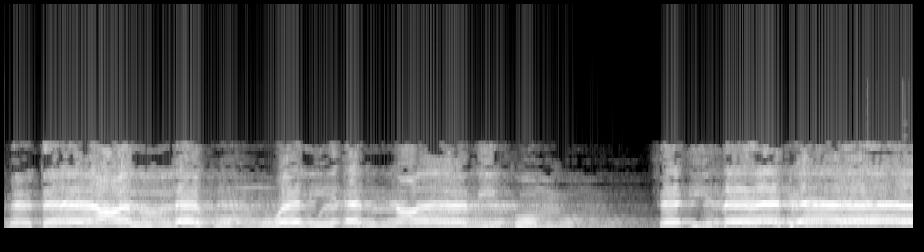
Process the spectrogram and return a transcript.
متاعا لكم ولأنعامكم فإذا جاءت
